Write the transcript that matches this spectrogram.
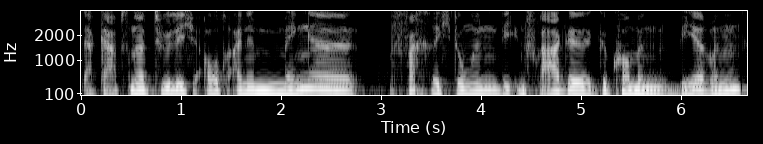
da gab es natürlich auch eine Menge Fachrichtungen, die in Frage gekommen wären.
